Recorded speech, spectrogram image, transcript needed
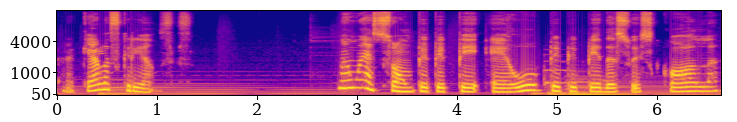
para aquelas crianças. Não é só um PPP, é o PPP da sua escola,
